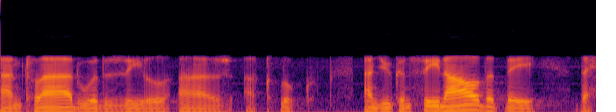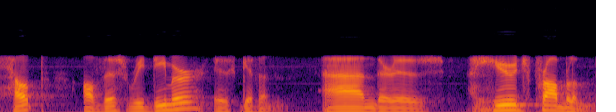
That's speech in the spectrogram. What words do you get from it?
and clad with zeal as a cloak. And you can see now that the, the help of this Redeemer is given. And there is a huge problem.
